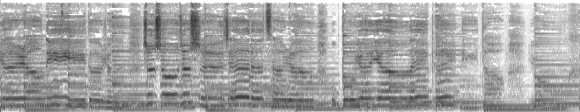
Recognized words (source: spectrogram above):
愿让你一个人承受这世界的残忍。我不愿眼泪陪你到永恒。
